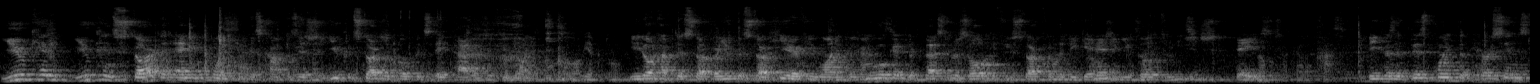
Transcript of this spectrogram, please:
You can, you can start at any point in this composition. You can start with open state patterns if you want. You don't have to start, or you can start here if you want, but you will get the best result if you start from the beginning and you go through each phase. Because at this point, the person's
